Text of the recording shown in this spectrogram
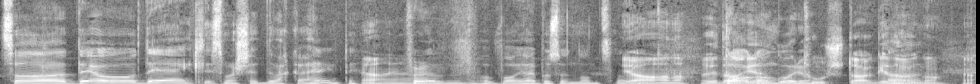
Så det er jo det egentlig som har skjedd i vekka her, egentlig. Ja, ja. For det var jo her på søndag. Ja da. og I dag er torsdag i dag. Ja,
